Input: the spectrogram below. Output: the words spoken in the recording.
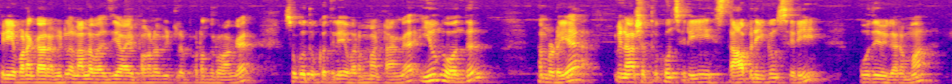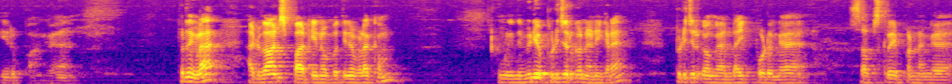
பெரிய பணக்கார வீட்டில் நல்ல வசதியாக வாய்ப்பாங்களோ வீட்டில் பிறந்துருவாங்க. சுக துக்கத்திலே வரமாட்டாங்க. இவங்க வந்து நம்மளுடைய விநாசத்துக்கும் சரி ஸ்தாபனைக்கும் சரி உதவிகரமாக இருப்பாங்க. புரியுதுங்களா அட்வான்ஸ் பார்ட்டியினை பற்றின விளக்கம். உங்களுக்கு இந்த வீடியோ பிடிச்சிருக்குன்னு நினைக்கிறேன். பிடிச்சிருக்கவங்க லைக் போடுங்க சப்ஸ்கிரைப் பண்ணுங்கள்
